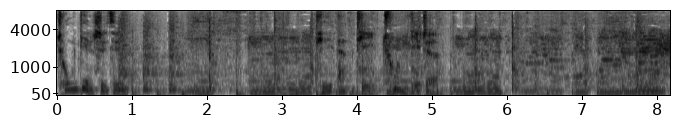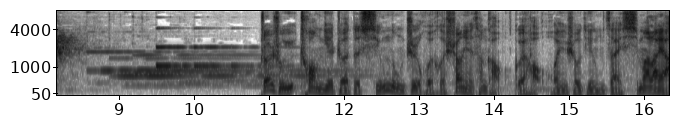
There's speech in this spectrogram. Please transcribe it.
充电时间，TMT 创业者，专属于创业者的行动智慧和商业参考。各位好，欢迎收听在喜马拉雅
